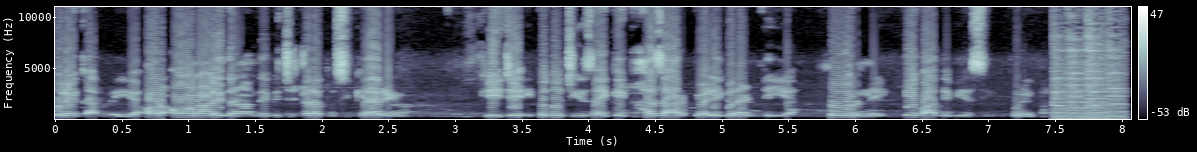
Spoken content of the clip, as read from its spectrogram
ਪੂਰੇ ਕਰ ਰਹੀ ਹੈ ਔਰ ਆਉਣ ਵਾਲੇ ਦਿਨਾਂ ਦੇ ਵਿੱਚ ਜਿਹੜਾ ਤੁਸੀਂ ਕਹਿ ਰਹੇ ਹੋ ਕਿ ਜੇ ਇੱਕ ਦੋ ਚੀਜ਼ ਹੈ ਕਿ 1000 ਰੁਪਏ ਵਾਲੀ ਗਾਰੰਟੀ ਆ ਹੋਰ ਨੇ ਇਹ ਵਾਅਦੇ ਵੀ ਅਸੀਂ ਪੂਰੇ ਕਰਾਂਗੇ।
